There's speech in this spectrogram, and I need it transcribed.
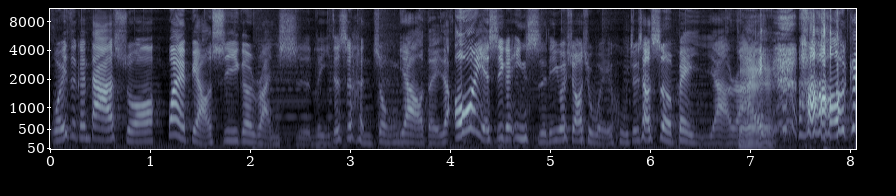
我一直跟大家说，外表是一个软实力，这是很重要的，偶尔也是一个硬实力，因为需要去维护，就像设备一样，right？好，OK。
